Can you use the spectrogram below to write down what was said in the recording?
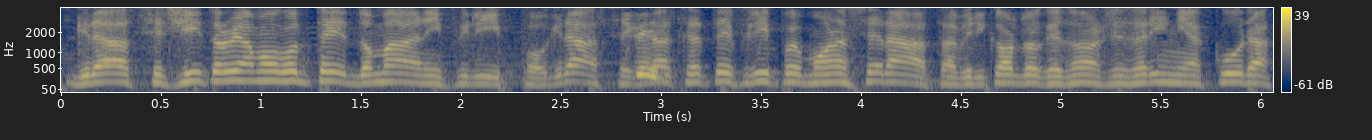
Grazie, ci ritroviamo con te domani Filippo. Grazie, sì. grazie a te Filippo e buona serata. Vi ricordo che Zona Cesarini a cura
